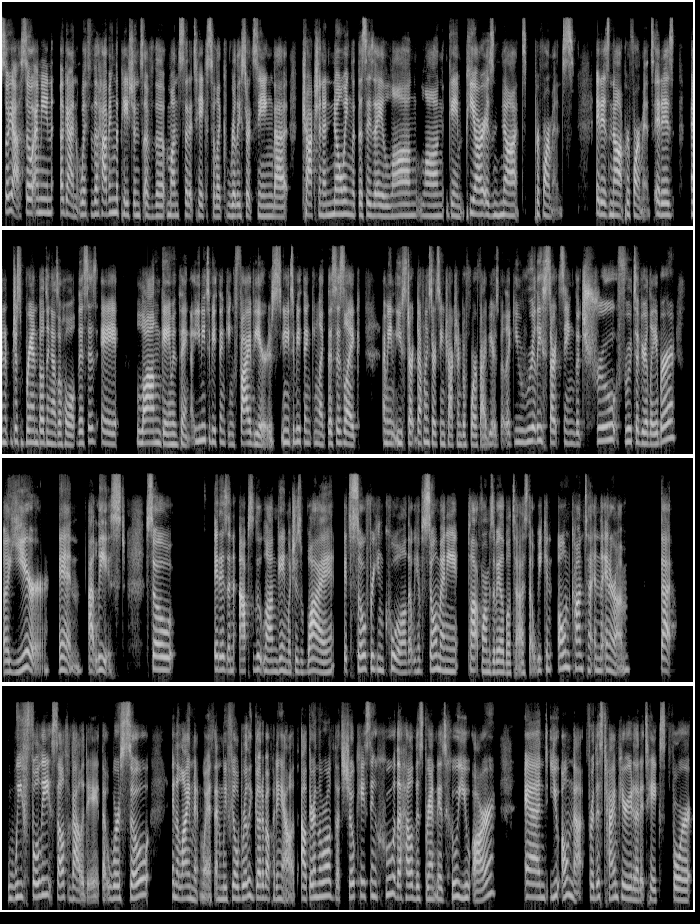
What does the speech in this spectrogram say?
So yeah, so I mean, again, with the having the patience of the months that it takes to like really start seeing that traction and knowing that this is a long, long game. PR is not performance. It is not performance. It is and just brand building as a whole. This is a long game thing. You need to be thinking 5 years. You need to be thinking like this is like I mean, you start definitely start seeing traction before 5 years, but like you really start seeing the true fruits of your labor a year in at least. So it is an absolute long game, which is why it's so freaking cool that we have so many platforms available to us that we can own content in the interim that we fully self validate, that we're so in alignment with and we feel really good about putting out out there in the world that's showcasing who the hell this brand is who you are and you own that for this time period that it takes for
